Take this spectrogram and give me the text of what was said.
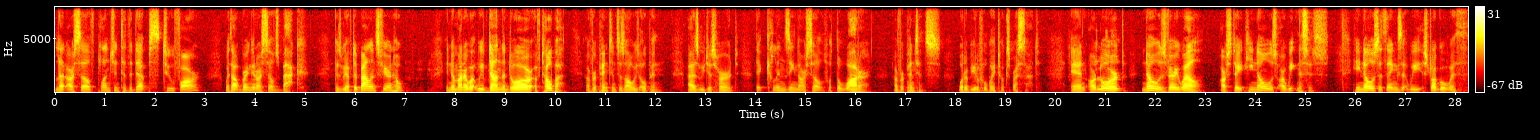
let ourselves plunge into the depths too far without bringing ourselves back because we have to balance fear and hope. And no matter what we've done, the door of tawbah, of repentance is always open. As we just heard, that cleansing ourselves with the water of repentance what a beautiful way to express that. And our Lord knows very well our state. He knows our weaknesses. He knows the things that we struggle with.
